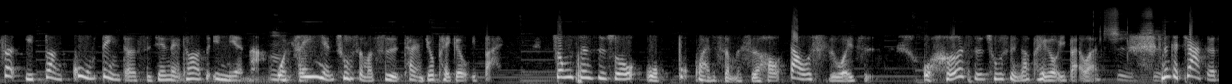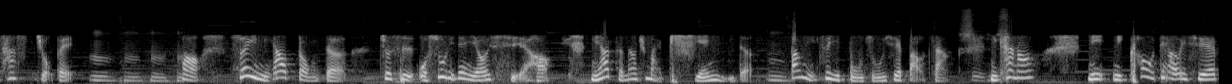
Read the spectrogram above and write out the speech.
这一段固定的时间内，通常是一年呐、啊，我这一年出什么事，他你就赔给我一百。终身是说我不管什么时候，到我死为止。我何时出事，你要赔给我一百万，是是，那个价格差十九倍，嗯嗯嗯，好，所以你要懂得，就是我书里面也有写哈，你要怎么样去买便宜的，嗯，帮你自己补足一些保障，是，你看哦，你你扣掉一些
